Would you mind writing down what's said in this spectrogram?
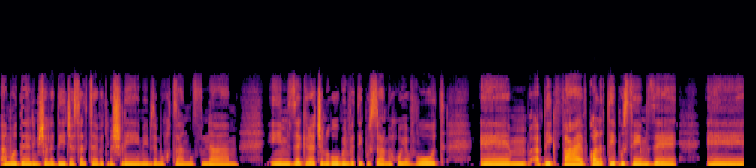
המודלים של אדיג'ס על צוות משלים, אם זה מוחצן מופנם, אם זה גרצ'ן רובין וטיפוסי המחויבות, אמ, ה Big Five, כל הטיפוסים זה אה,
